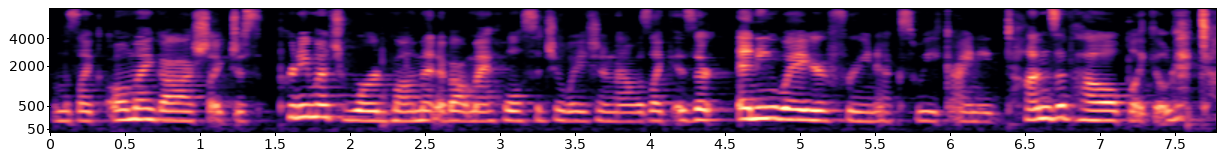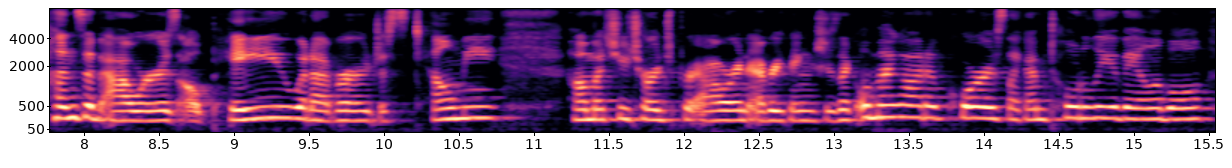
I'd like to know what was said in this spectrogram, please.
and was like, "Oh my gosh, like just pretty much word vomit about my whole situation." And I was like, "Is there any way you're free next week? I need tons of help. Like you'll get tons of hours. I'll pay you whatever. Just tell me how much you charge per hour and everything. She's like, "Oh my god, of course. Like I'm totally available."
